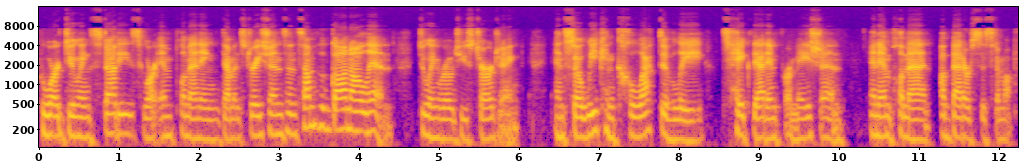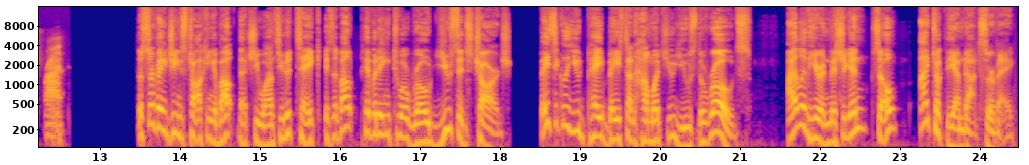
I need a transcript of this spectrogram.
who are doing studies, who are implementing demonstrations, and some who've gone all in doing road use charging. And so we can collectively take that information and implement a better system up front. The survey Jean's talking about that she wants you to take is about pivoting to a road usage charge. Basically, you'd pay based on how much you use the roads. I live here in Michigan, so I took the MDOT survey.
